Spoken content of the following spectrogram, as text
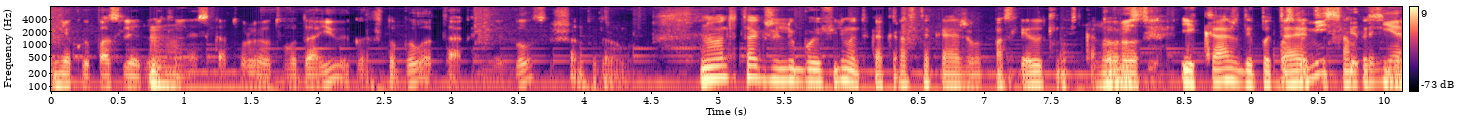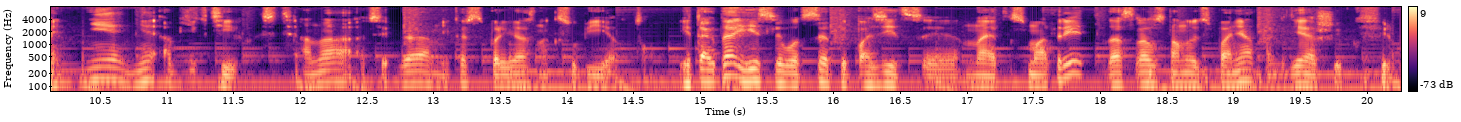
в некую последовательность, mm-hmm. которую вот выдаю и говорю, что было так, а было совершенно по-другому. Ну, это также любой фильм, это как раз такая же вот последовательность, которую мисти... и каждый пытается Просто сам по себе. это не, не, не объективность, она всегда, мне кажется, привязана к субъекту. И тогда, если вот с этой позиции на это смотреть, тогда сразу становится понятно, где ошибка в фильме.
